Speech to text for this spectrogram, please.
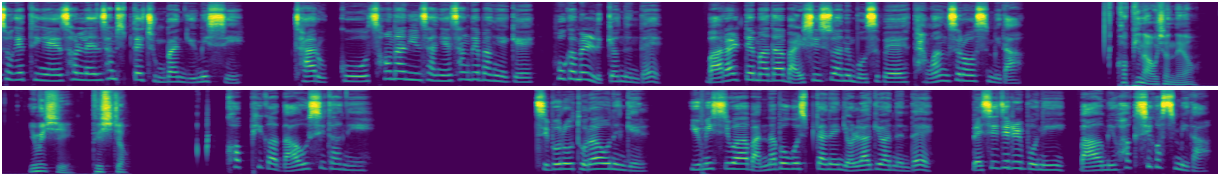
소개팅에 설렌 30대 중반 유미 씨. 잘 웃고 선한 인상의 상대방에게 호감을 느꼈는데 말할 때마다 말실수하는 모습에 당황스러웠습니다. 커피 나오셨네요. 유미 씨, 드시죠. 커피가 나오시다니. 집으로 돌아오는 길, 유미 씨와 만나보고 싶다는 연락이 왔는데 메시지를 보니 마음이 확 식었습니다.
